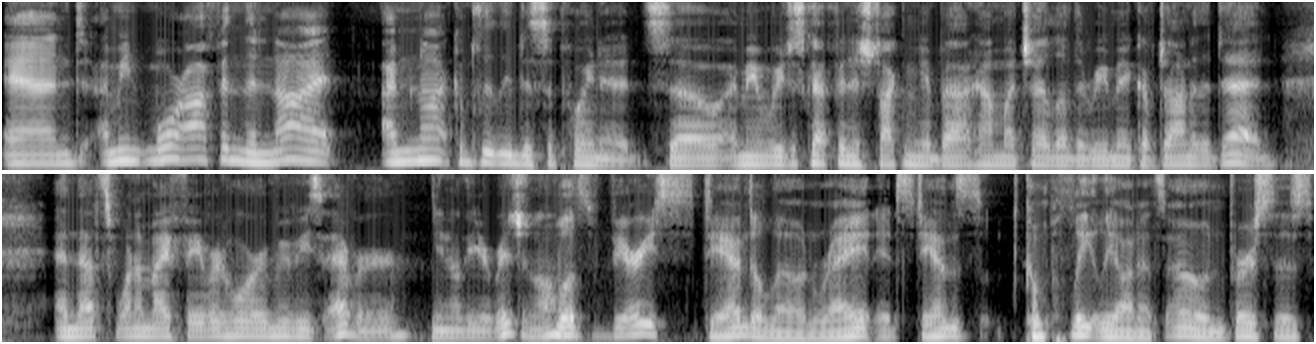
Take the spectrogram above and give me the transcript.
And I mean, more often than not, I'm not completely disappointed. So, I mean, we just got finished talking about how much I love the remake of Dawn of the Dead. And that's one of my favorite horror movies ever. You know, the original. well it's very standalone right it stands completely on its own versus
